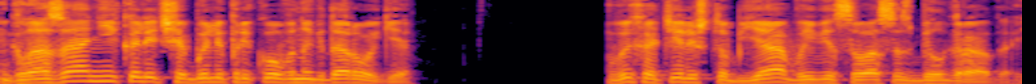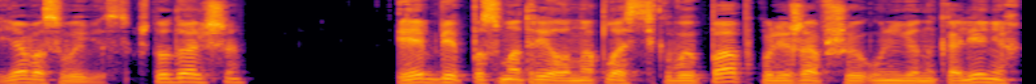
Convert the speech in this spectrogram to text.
Глаза Николича были прикованы к дороге. «Вы хотели, чтобы я вывез вас из Белграда. Я вас вывез. Что дальше?» Эбби посмотрела на пластиковую папку, лежавшую у нее на коленях.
